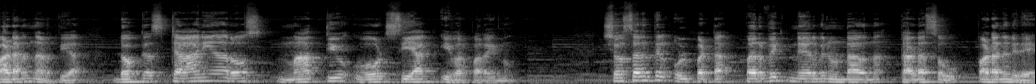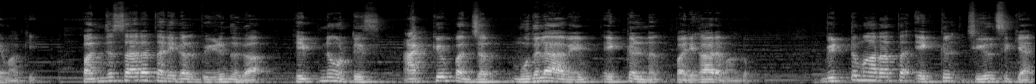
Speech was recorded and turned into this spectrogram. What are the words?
പഠനം നടത്തിയ doctor Stania Rose Mathew Wodziak ഇവർ പറയുന്നു. ശ്വസനത്തിൽ ഉൾപ്പെട്ട പെർവിക് നെർവിനുണ്ടാകുന്ന തടസ്സവും പഠനവിധേയമാക്കി. പഞ്ചസാര തരികൾ വിഴുങ്ങുക ഹിപ്നോട്ടിസ് അക്യുപഞ്ചർ മുതലായവയും എക്കിളിന് പരിഹാരമാകും. വിട്ടുമാറാത്ത എക്കിൾ ചികിത്സിക്കാൻ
